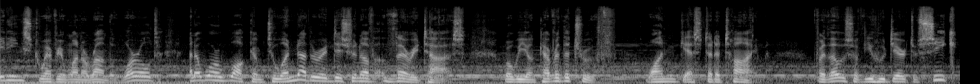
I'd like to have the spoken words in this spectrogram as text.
Greetings to everyone around the world, and a warm welcome to another edition of Veritas, where we uncover the truth, one guest at a time. For those of you who dare to seek,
